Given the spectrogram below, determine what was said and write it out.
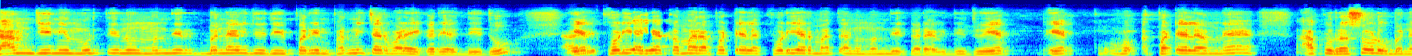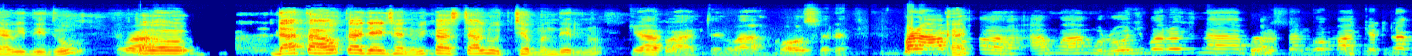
રામજીની મૂર્તિનું મંદિર બનાવી દીધું ફરી ફરીને ફર્નિચર વાળા કરી દીધું. એક ખોડિયાર એક અમારા પટેલે ખોડિયાર માતાનું મંદિર કરાવી દીધું. એક એક પટેલે અમને આખું રસોડું બનાવી દીધું. તો દાતા આવતા જાય છે ને વિકાસ ચાલુ જ છે મંદિરનો. ક્યાં વાત છે વાહ બહુ સરસ. પણ આમ આમ આમ રોજબરોજના પ્રસંગોમાં કેટલાક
